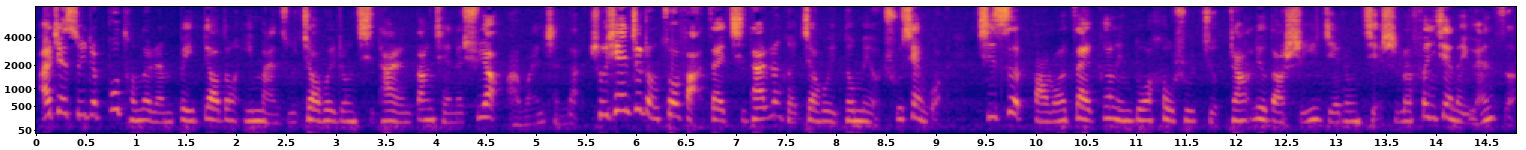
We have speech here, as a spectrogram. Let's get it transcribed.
而且，随着不同的人被调动，以满足教会中其他人当前的需要而完成的。首先，这种做法在其他任何教会都没有出现过。其次，保罗在哥林多后书九章六到十一节中解释了奉献的原则，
